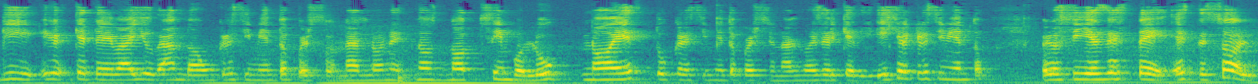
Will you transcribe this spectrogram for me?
que te va ayudando a un crecimiento personal, no, no, no, se no es tu crecimiento personal, no es el que dirige el crecimiento, pero sí es este, este sol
